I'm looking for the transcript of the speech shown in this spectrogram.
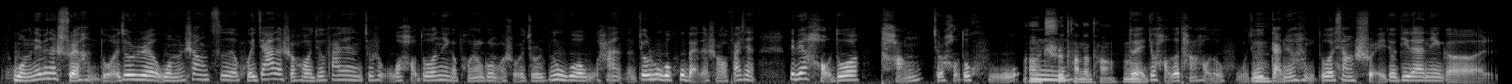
我们那边的水很多，就是我们上次回家的时候就发现，就是我好多那个朋友跟我说，就是路过武汉，就路过湖北的时候，发现那边好多塘，就是好多湖，啊，池嗯塘的塘，嗯对，，就好多塘，好多湖，就嗯感觉很多像水就滴在那个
